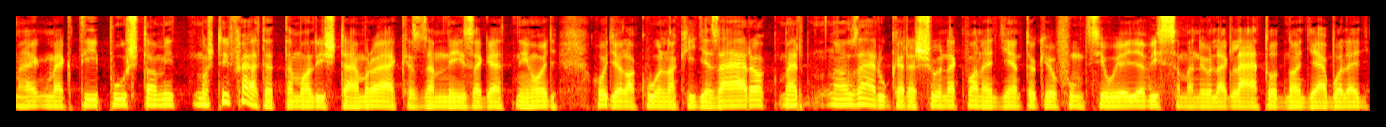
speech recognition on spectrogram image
meg, meg típust, amit most így feltettem a listámra, elkezdem nézegetni, hogy hogy alakulnak így az árak, mert az árukeresőnek van egy ilyen tök jó funkciója, hogy visszamenőleg látod nagyjából egy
